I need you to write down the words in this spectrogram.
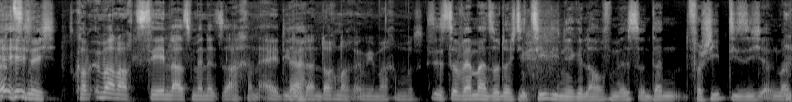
Wird's nicht. Es kommen immer noch zehn Last-Minute-Sachen, ey, die Ja. du dann doch noch irgendwie machen musst. Es ist so, wenn man so durch die Ziellinie gelaufen ist und dann verschiebt die sich und man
